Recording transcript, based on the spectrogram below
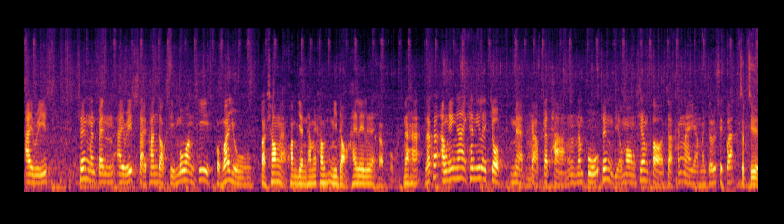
ไอริสซึ่งมันเป็นไอริสสายพันธุ์ดอกสีม่วงที่ผมว่าอยู่ปากช่องอะความเย็นทำให้เขามีดอกให้เรื่อยๆครับผมนะฮะแล้วก็เอาง่ายๆ แค่นี้เลยจบแมทกับกระถางน้ำพุ ซึ่งเดี๋ยวมองเชื่อมต่อจากข้างในอะมันจะรู้สึกว่า สดชื่น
